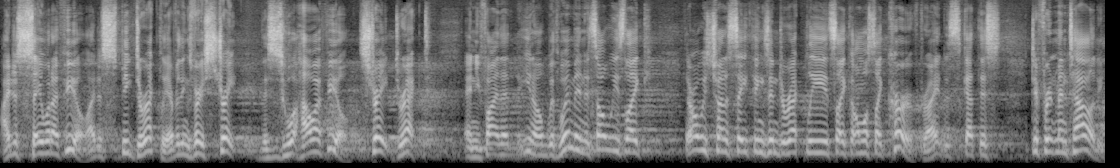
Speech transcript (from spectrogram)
I just say what I feel. I just speak directly. Everything's very straight. This is who, how I feel. Straight, direct. And you find that, you know, with women, it's always like, they're always trying to say things indirectly. It's like almost like curved, right? It's got this different mentality.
